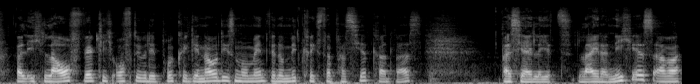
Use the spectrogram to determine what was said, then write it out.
weil ich laufe wirklich oft über die Brücke. Genau diesen Moment, wenn du mitkriegst, da passiert gerade was, was ja jetzt leider nicht ist, aber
